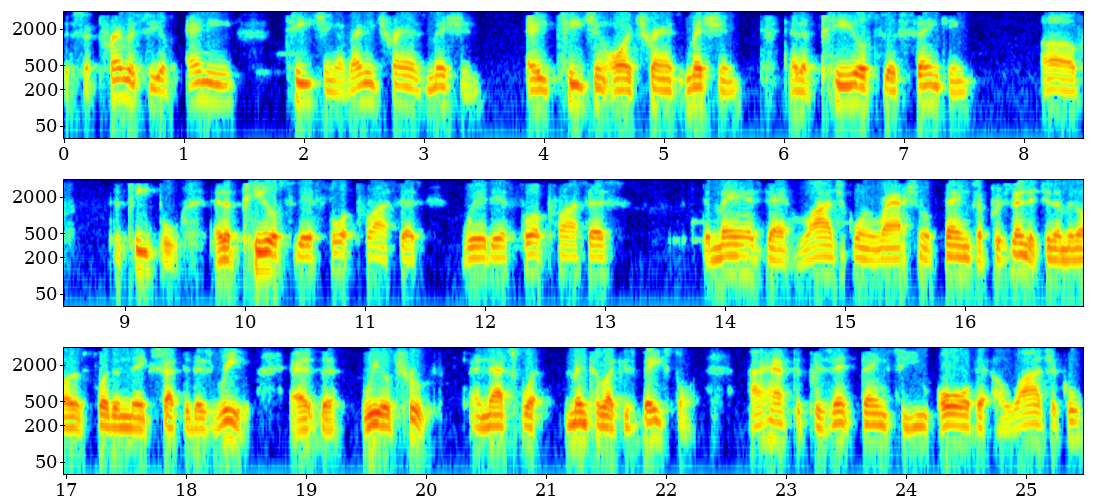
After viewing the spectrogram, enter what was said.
the supremacy of any teaching, of any transmission, a teaching or a transmission that appeals to the thinking of the people, that appeals to their thought process, where their thought process demands that logical and rational things are presented to them in order for them to accept it as real, as the real truth. And that's what Mentellect is based on. I have to present things to you all that are logical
